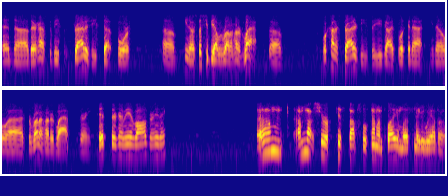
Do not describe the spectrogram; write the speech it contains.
and uh, there has to be some strategy set forth. Um, you know, especially be able to run 100 laps. Uh, what kind of strategies are you guys looking at? You know, uh, to run 100 laps? Is there any pits that are going to be involved or anything? Um, I'm not sure if pit stops will come and play unless maybe we have a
